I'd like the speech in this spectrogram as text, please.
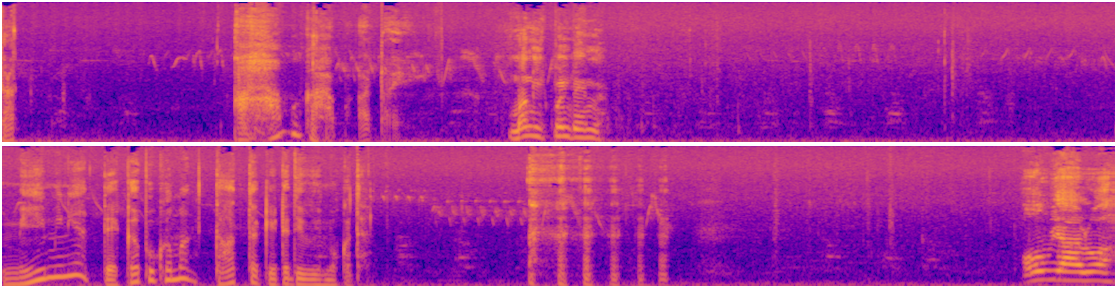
දත් කහම කහපාටයි. මං ඉක්මට එන්න. මේ මිනිිය දෙකපු ගමන් තාත්ත කෙට දිවී මොකද. ඔව් යාළුවා.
